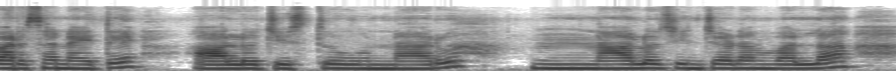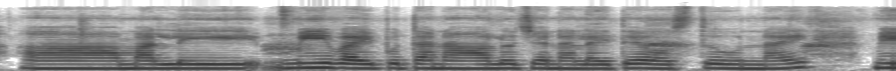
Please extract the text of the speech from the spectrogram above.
పర్సన్ అయితే ఆలోచిస్తూ ఉన్నారు. ఆలోచించడం వల్ల మళ్ళీ మీ వైపు తన ఆలోచనలు అయితే వస్తూ ఉన్నాయి. మీ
